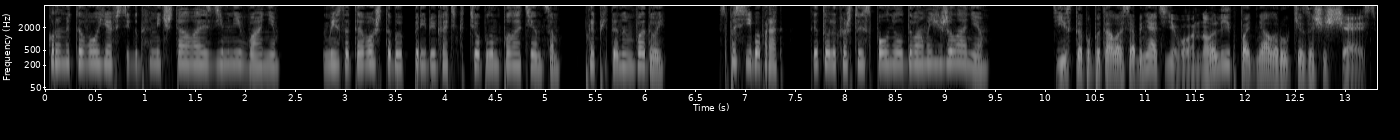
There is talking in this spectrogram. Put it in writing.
Кроме того, я всегда мечтала о зимней ванне, вместо того, чтобы прибегать к теплым полотенцам, пропитанным водой. Спасибо, брат, ты только что исполнил два моих желания. Тиста попыталась обнять его, но Лид поднял руки, защищаясь.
